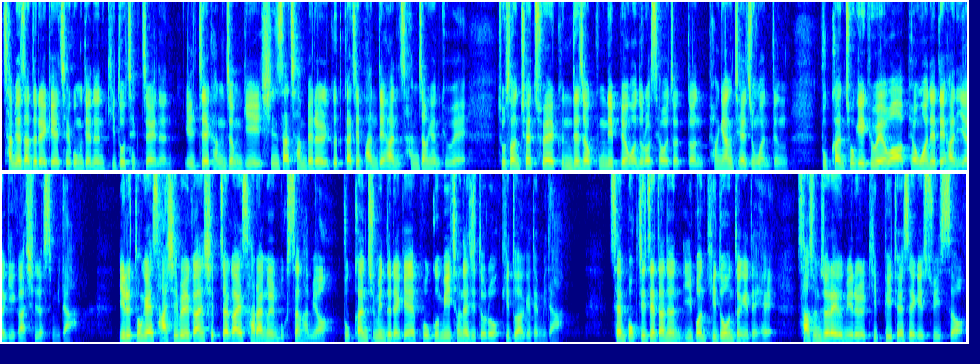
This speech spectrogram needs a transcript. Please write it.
참여자들에게 제공되는 기도 책자에는 일제 강점기 신사 참배를 끝까지 반대한 산정현 교회, 조선 최초의 근대적 국립병원으로 세워졌던 평양 제중원 등 북한 초기 교회와 병원에 대한 이야기가 실렸습니다. 이를 통해 40일간 십자가의 사랑을 묵상하며 북한 주민들에게 복음이 전해지도록 기도하게 됩니다. 샘복지재단은 이번 기도 운동에 대해 사순절의 의미를 깊이 되새길 수 있어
